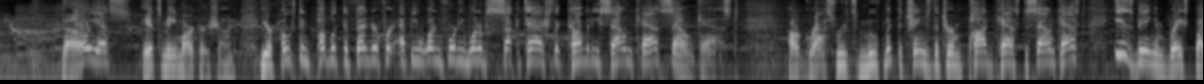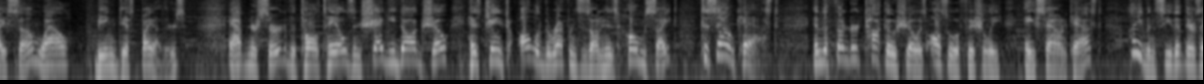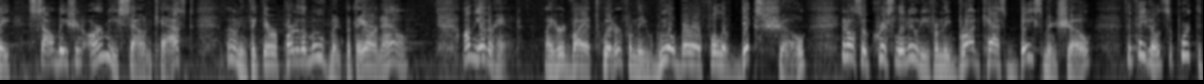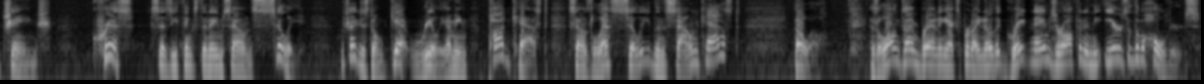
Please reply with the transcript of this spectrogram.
Oh, yes, it's me, Mark Hershon, your host and public defender for Epi 141 of Succotash, the comedy soundcast soundcast. Our grassroots movement to change the term podcast to soundcast is being embraced by some while being dissed by others. Abner Serd of the Tall Tales and Shaggy Dog Show has changed all of the references on his home site to Soundcast. And the Thunder Taco Show is also officially a soundcast. I even see that there's a Salvation Army soundcast. I don't even think they were part of the movement, but they are now. On the other hand, I heard via Twitter from the Wheelbarrow Full of Dicks show, and also Chris Lanuti from the Broadcast Basement show, that they don't support the change. Chris says he thinks the name sounds silly, which I just don't get, really. I mean, podcast sounds less silly than soundcast? Oh well. As a longtime branding expert, I know that great names are often in the ears of the beholders.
